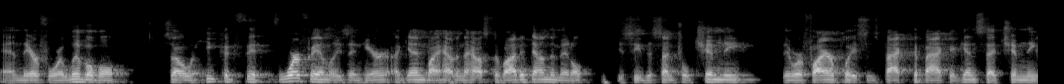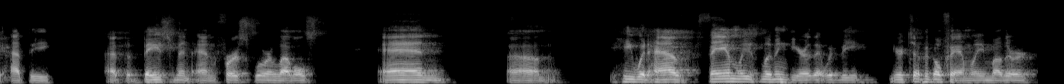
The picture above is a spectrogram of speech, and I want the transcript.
and therefore livable. So he could fit four families in here, again, by having the house divided down the middle. You see the central chimney. There were fireplaces back to back against that chimney at the, at the basement and first floor levels. And um, he would have families living here that would be your typical family, mother,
